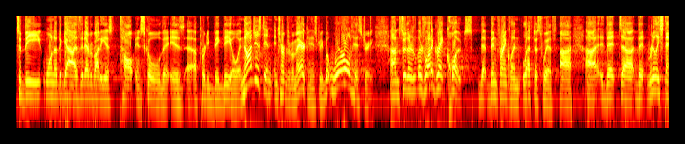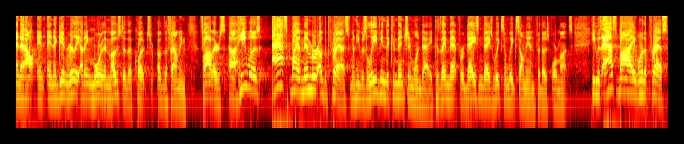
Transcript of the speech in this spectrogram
to be one of the guys that everybody is taught in school that is a pretty big deal. And not just in, in terms of American history, but world history. Um, so there's, there's a lot of great quotes that Ben Franklin left us with uh, uh, that, uh, that really stand out. And, and again, really, I think more than most of the quotes of the founding fathers. Uh, he was asked by a member of the press when he was leaving the convention one day, because they met for days and days, weeks and weeks on end for those four months. He was asked by one of the press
